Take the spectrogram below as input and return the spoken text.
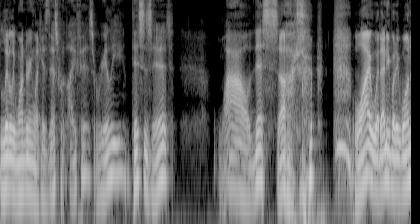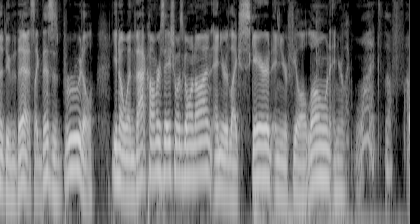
literally wondering like is this what life is? Really? This is it? Wow this sucks. Why would anybody want to do this? Like this is brutal. You know when that conversation was going on and you're like scared and you feel alone and you're like what the fuck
